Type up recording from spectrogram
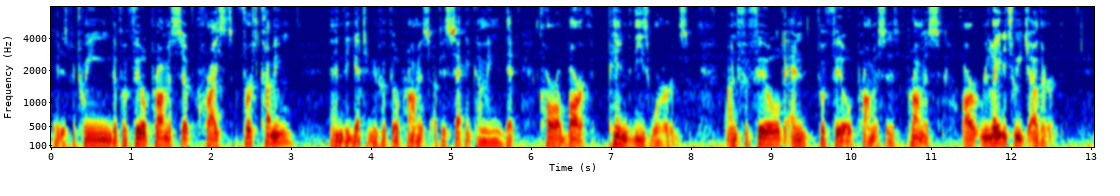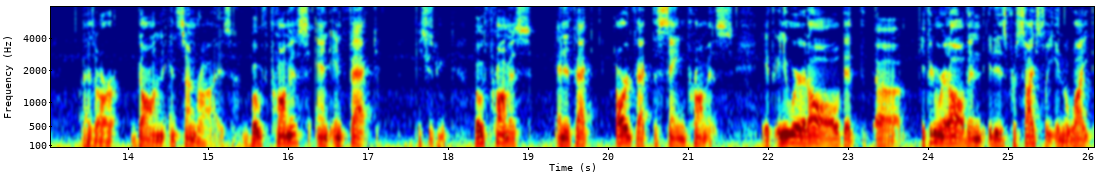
It is between the fulfilled promise of Christ's first coming and the yet to be fulfilled promise of his second coming that Karl Barth penned these words. Unfulfilled and fulfilled promises promise are related to each other as are dawn and sunrise. Both promise and in fact, excuse me, both promise and in fact are in fact the same promise. If anywhere at all that uh, if anywhere at all, then it is precisely in the light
